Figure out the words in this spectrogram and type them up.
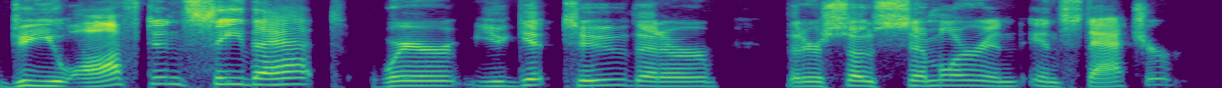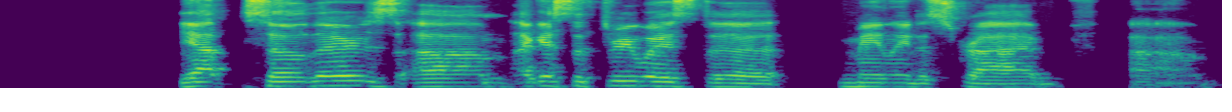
Do you often see that where you get two that are that are so similar in in stature? Yeah. So there's, um, I guess, the three ways to mainly describe um,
